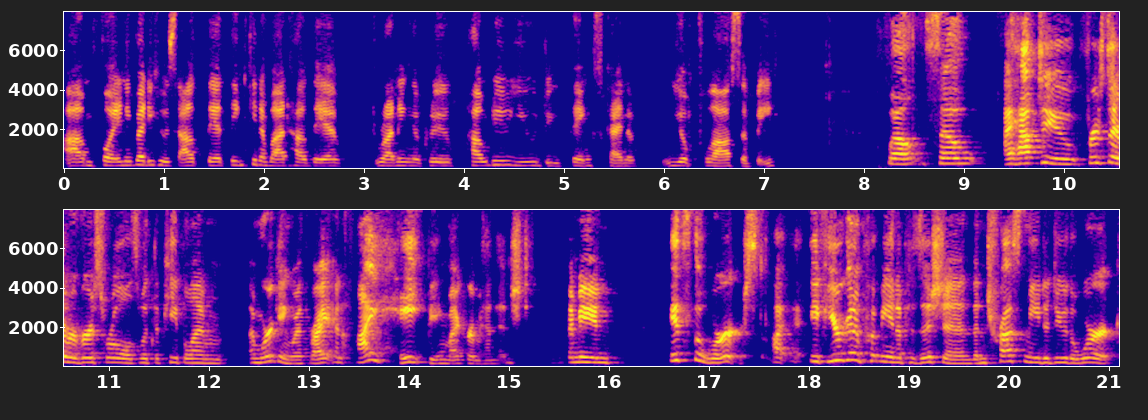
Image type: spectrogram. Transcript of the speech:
um, for anybody who's out there thinking about how they're running a group, how do you do things? Kind of your philosophy. Well, so I have to first I reverse roles with the people I'm I'm working with, right? And I hate being micromanaged. I mean, it's the worst. I, if you're going to put me in a position, then trust me to do the work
